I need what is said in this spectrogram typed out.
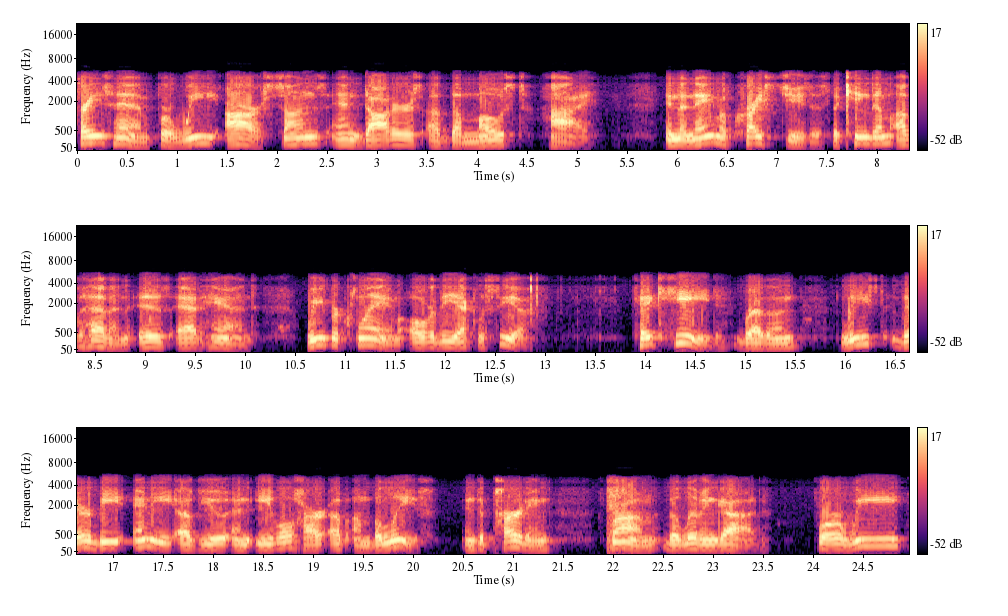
Praise him, for we are sons and daughters of the Most High. In the name of Christ Jesus, the kingdom of heaven is at hand. We proclaim over the ecclesia. Take heed, brethren, lest there be any of you an evil heart of unbelief in departing from the living God. For we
